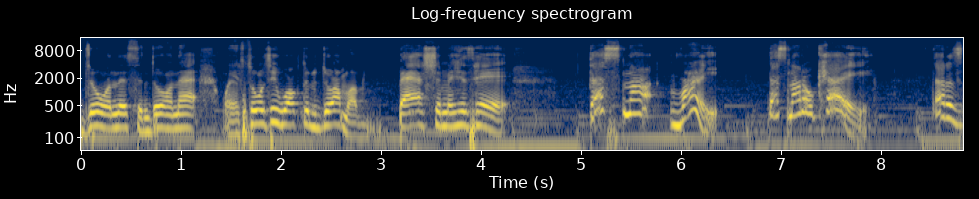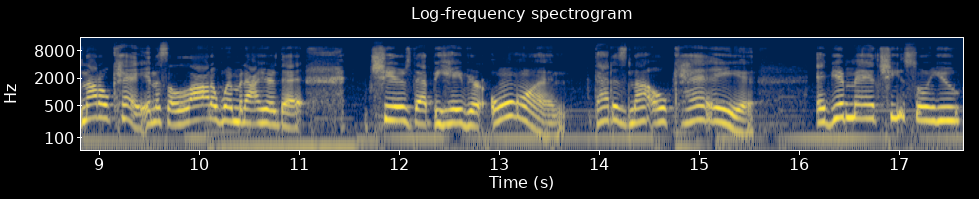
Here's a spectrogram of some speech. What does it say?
doing this and doing that. When as soon as he walked through the door, I'm gonna bash him in his head. That's not right. That's not okay. That is not okay. And there's a lot of women out here that cheers that behavior on. That is not okay. If your man cheats on you,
